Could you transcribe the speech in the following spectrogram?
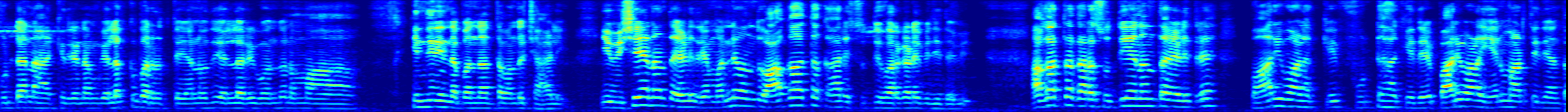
ಫುಡ್ಡನ್ನು ಹಾಕಿದರೆ ನಮಗೆ ಲಕ್ ಬರುತ್ತೆ ಅನ್ನೋದು ಎಲ್ಲರಿಗೂ ಒಂದು ನಮ್ಮ ಹಿಂದಿನಿಂದ ಬಂದಂಥ ಒಂದು ಚಾಳಿ. ಈ ವಿಷಯ ಏನಂತ ಹೇಳಿದರೆ ಮೊನ್ನೆ ಒಂದು ಆಘಾತಕಾರಿ ಸುದ್ದಿ ಹೊರಗಡೆ ಬಿದ್ದಿದ್ದೇವೆ ಆಘಾತಕಾರ ಸುದ್ದಿ ಏನಂತ ಹೇಳಿದರೆ ಪಾರಿವಾಳಕ್ಕೆ ಫುಡ್ ಹಾಕಿದರೆ, ಪಾರಿವಾಳ ಏನು ಮಾಡ್ತಿದೆ ಅಂತ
